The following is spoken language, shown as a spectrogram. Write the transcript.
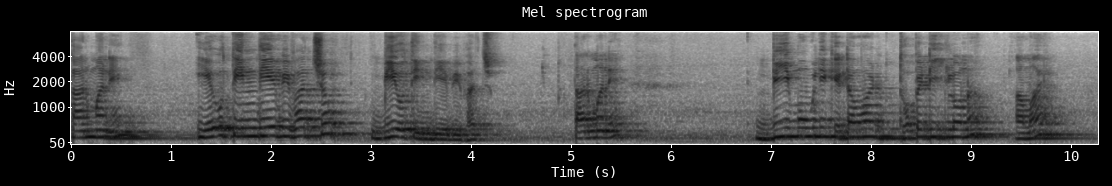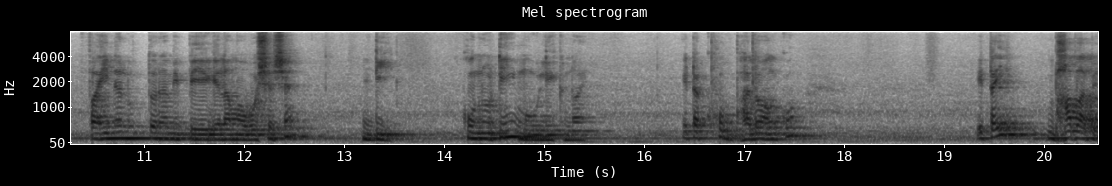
তার মানে এও তিন দিয়ে বিভাজ্য, বিও তিন দিয়ে বিভাজ্য। তার মানে বি মৌলিক এটাও আর ধোপে টিকলো না আমার ফাইনাল উত্তর আমি পেয়ে গেলাম অবশেষে ডি কোনোটি মৌলিক নয়। এটা খুব ভালো অঙ্ক। এটাই ভাবাবে।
